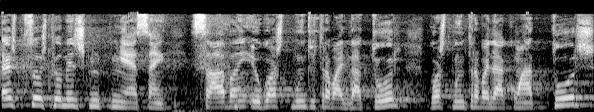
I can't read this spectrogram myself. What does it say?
as pessoas pelo menos que me conhecem, sabem, eu gosto muito do trabalho de ator, gosto muito de trabalhar com atores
